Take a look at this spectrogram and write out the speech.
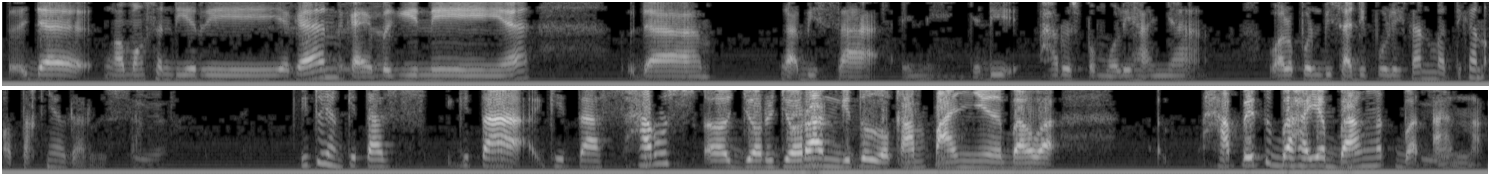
udah ngomong sendiri ya kan ya, kayak ya. begini ya. Udah nggak bisa ini. Jadi harus pemulihannya walaupun bisa dipulihkan berarti kan otaknya udah rusak. Ya. Itu yang kita kita kita harus uh, jor-joran gitu loh kampanye bahwa HP itu bahaya banget buat ya. anak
